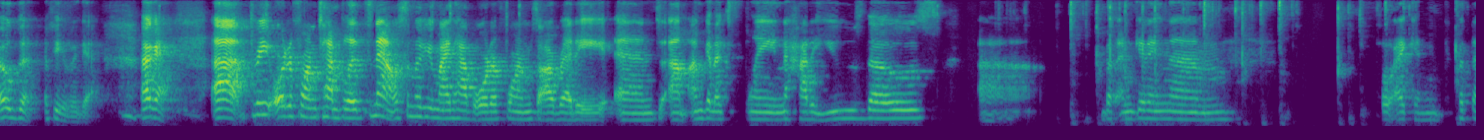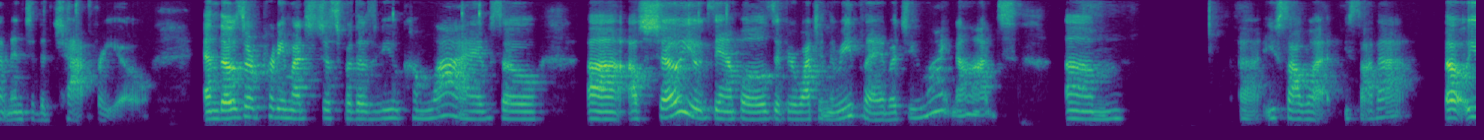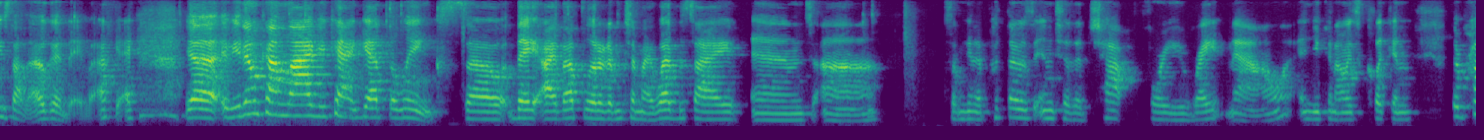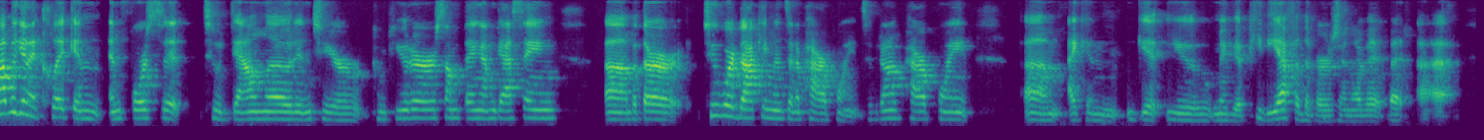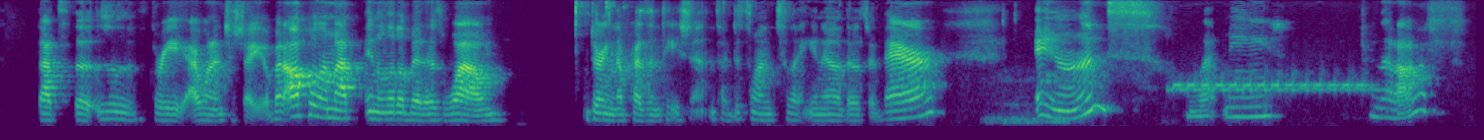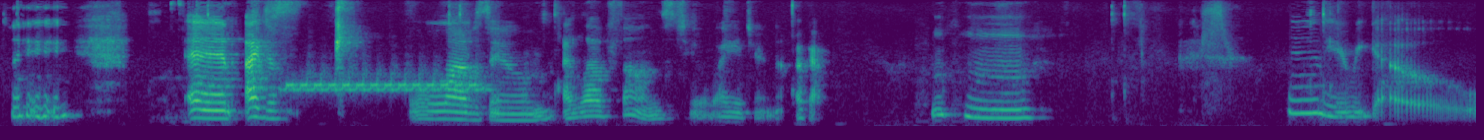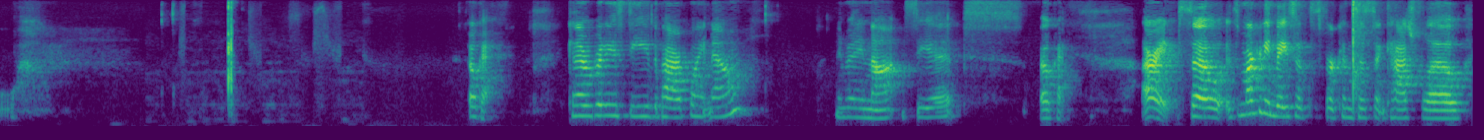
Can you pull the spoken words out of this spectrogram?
Oh, good. A few of you get. Okay. Uh, three order form templates. Now, some of you might have order forms already, and um, I'm going to explain how to use those. Uh, but I'm getting them so I can put them into the chat for you. And those are pretty much just for those of you who come live. So uh, I'll show you examples if you're watching the replay, but you might not. Um, uh, you saw what? You saw that? Oh, you saw that. Oh, good, Dave. Okay. Yeah, if you don't come live, you can't get the links. So they, I've uploaded them to my website, and uh, so I'm going to put those into the chat for you right now. And you can always click and they're probably going to click and, and force it to download into your computer or something, I'm guessing. Um, but there are two Word documents and a PowerPoint. So if you don't have PowerPoint, um, I can get you maybe a PDF of the version of it, but uh, that's the, the three I wanted to show you. But I'll pull them up in a little bit as well during the presentation. So I just wanted to let you know those are there. And let me turn that off. and I just love Zoom. I love phones too. Why are you turning that? Okay. Mm -hmm. And here we go. Okay. Can everybody see the PowerPoint now? Anybody not see it? Okay. All right. So it's marketing basics for consistent cash flow.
